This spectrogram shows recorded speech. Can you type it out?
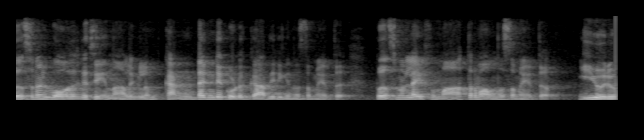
പേഴ്സണൽ വോഗൊക്കെ ചെയ്യുന്ന ആളുകളും കണ്ടന്റ് കൊടുക്കാതിരിക്കുന്ന സമയത്ത് പേഴ്സണൽ ലൈഫ് മാത്രമാവുന്ന സമയത്ത് ഈ ഒരു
